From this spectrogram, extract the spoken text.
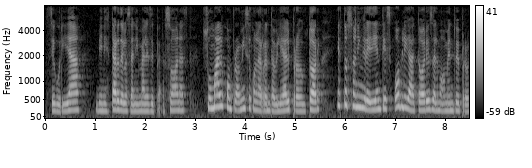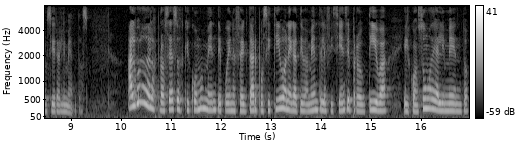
seguridad, bienestar de los animales y personas, su mal compromiso con la rentabilidad del productor, estos son ingredientes obligatorios al momento de producir alimentos. Algunos de los procesos que comúnmente pueden afectar positivo o negativamente la eficiencia productiva, el consumo de alimento,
